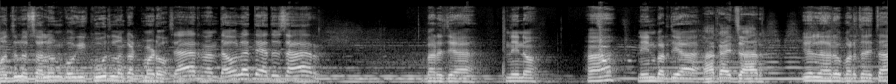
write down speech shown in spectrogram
ಮೊದಲು ಸಲೂನ್ಗೆ ಹೋಗಿ ಕೂದಲನ್ನ ಕಟ್ ಮಾಡು. ಸರ್ ನನ್ನ ದೌಲತೆ ಅದು ಸರ್. ಬರ್ದ್ಯಾ? ನೀನು? ಹಾ ನೀನ್ ಬರ್ದ್ಯಾ? ಹಾಗಾಯ್ತು ಸರ್. ಎಲ್ಲಾರು ಬರ್ದಾಯ್ತಾ?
